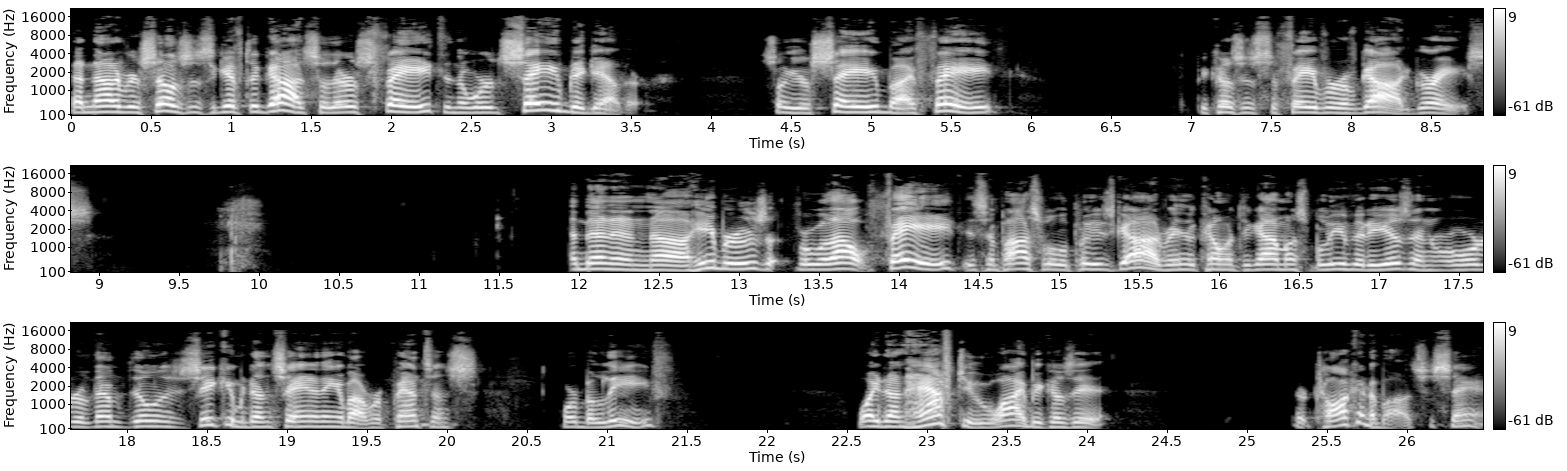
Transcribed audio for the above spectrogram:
that not of yourselves is the gift of God. So there's faith and the word saved together. So you're saved by faith because it's the favor of God, grace. And then in uh, Hebrews, for without faith, it's impossible to please God. For he that cometh to God must believe that he is, and in order of them diligently seek him. It doesn't say anything about repentance or belief. Well, he doesn't have to. Why? Because it, they're talking about it. It's the same.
